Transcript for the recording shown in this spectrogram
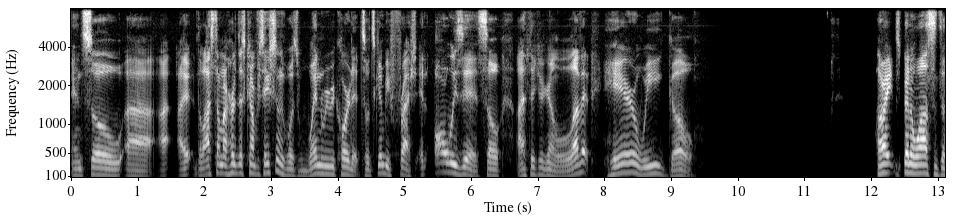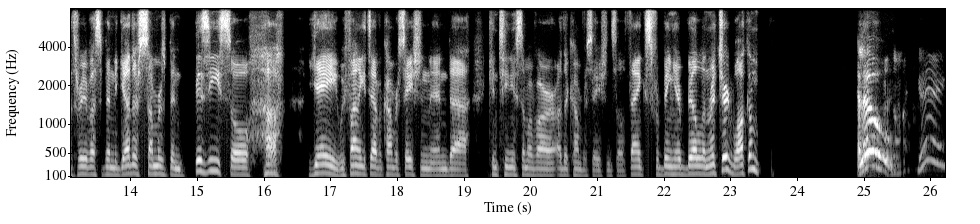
And so uh, I, I, the last time I heard this conversation was when we recorded it. So it's going to be fresh. It always is. So I think you're going to love it. Here we go. All right. It's been a while since the three of us have been together. Summer's been busy. So, huh, yay, we finally get to have a conversation and uh, continue some of our other conversations. So thanks for being here, Bill and Richard. Welcome. Hello. Yay.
